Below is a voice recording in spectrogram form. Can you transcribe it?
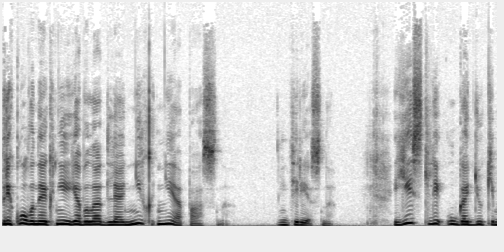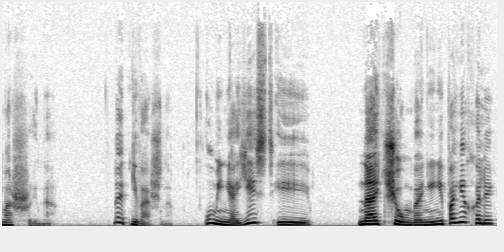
прикованная к ней, я была для них не опасна. Интересно, есть ли у гадюки машина. Но это не важно. У меня есть, и на чем бы они ни поехали,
